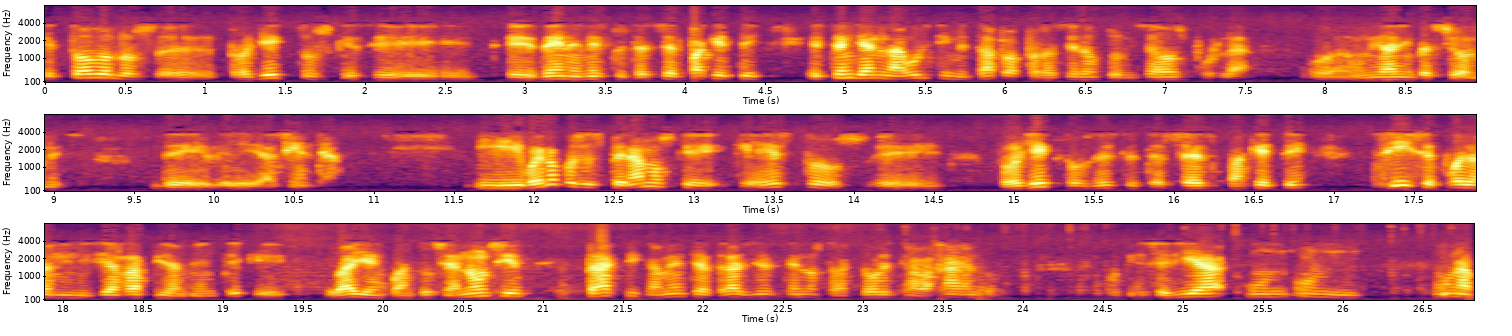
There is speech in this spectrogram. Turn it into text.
que todos los eh, proyectos que se den en este tercer paquete estén ya en la última etapa para ser autorizados por la, unidad de inversiones de, Hacienda. Y bueno, pues esperamos que, que estos eh, proyectos de este tercer paquete sí se puedan iniciar rápidamente, que vaya en cuanto se anuncien, prácticamente atrás ya estén los tractores trabajando, porque sería un, una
